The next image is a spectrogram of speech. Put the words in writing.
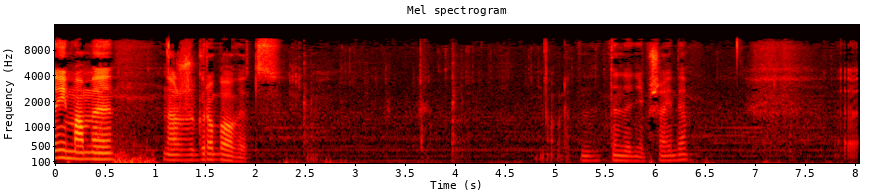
No i mamy nasz grobowiec. Dobra, tędy- nie przejdę. E,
